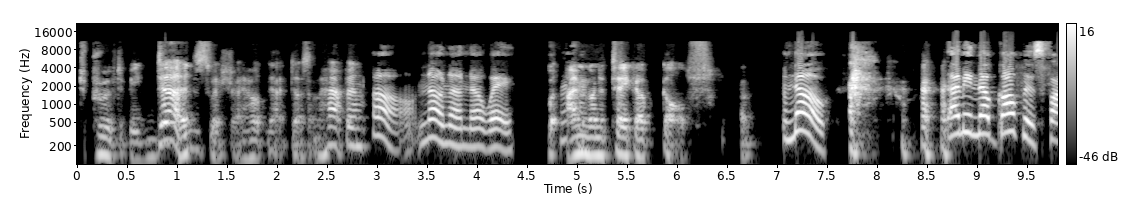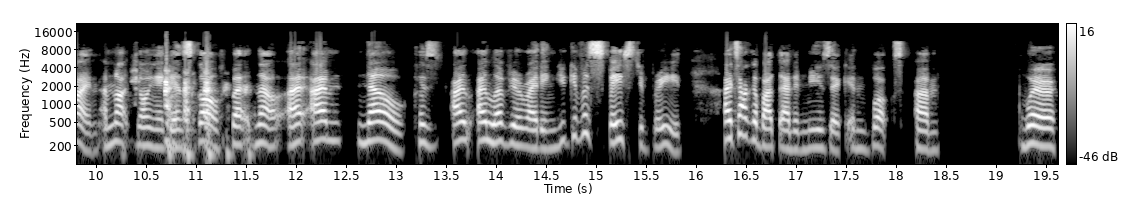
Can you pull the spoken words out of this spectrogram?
to prove to be duds, which I hope that doesn't happen. Oh no, no, no way! But Mm-mm. I'm going to take up golf. No, I mean no, golf is fine. I'm not going against golf, but no, I, I'm no because I I love your writing. You give us space to breathe. I talk about that in music and books, um, where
